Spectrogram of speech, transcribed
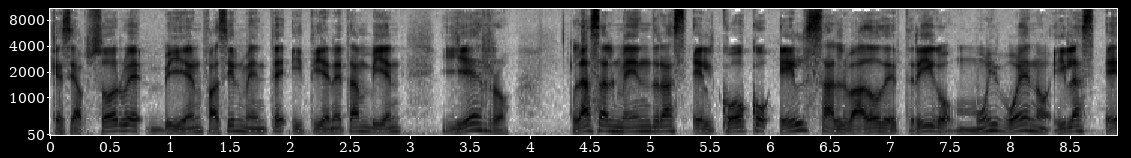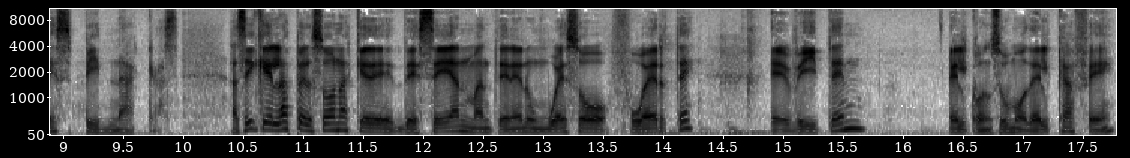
que se absorbe bien fácilmente y tiene también hierro. Las almendras, el coco, el salvado de trigo, muy bueno, y las espinacas. Así que las personas que desean mantener un hueso fuerte, eviten el consumo del café,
